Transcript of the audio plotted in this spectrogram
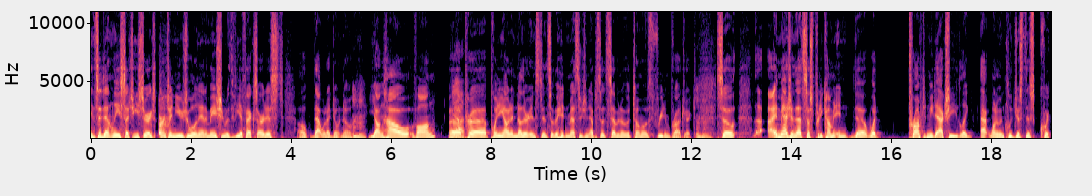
Incidentally, such Easter eggs aren't unusual in animation, with VFX artist, oh, that one I don't know, Young Hao Vong, uh, Yeah. pr- pointing out another instance of a hidden message in episode 7 of Otomo's Freedom Project. Mm-hmm. So uh, I imagine that stuff's pretty common. And the, what prompted me to actually like at, want to include just this quick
